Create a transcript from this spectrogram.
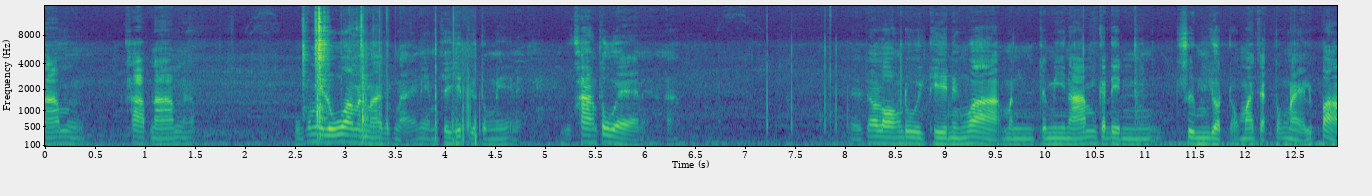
น้ำมันคาบน้ำนะครับ ผมก็ไม่รู้ว่ามันมาจากไหนเนี่ยมันจะยึดอยู่ตรงนี้เนี่ยอยู่ข้างตู้แอร์เนี่ยนะครับเดี๋ยวจะลองดูอีกทีหนึ่งว่ามันจะมีน้ำกระเด็นซึมหยดออกมาจากตรงไหนหรือเปล่า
